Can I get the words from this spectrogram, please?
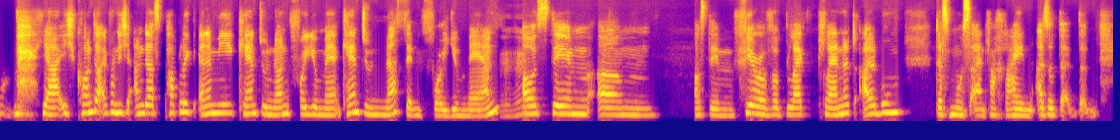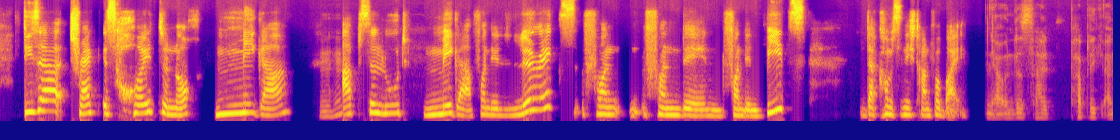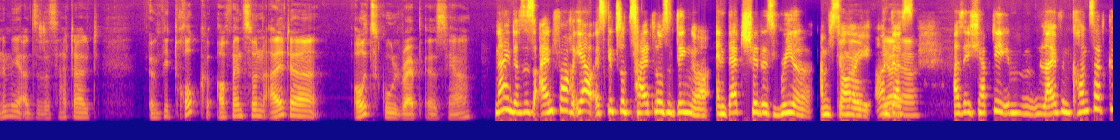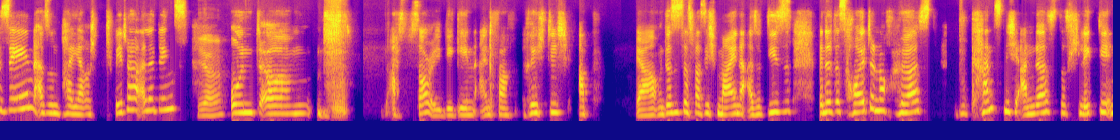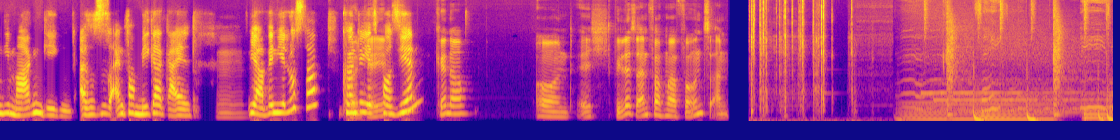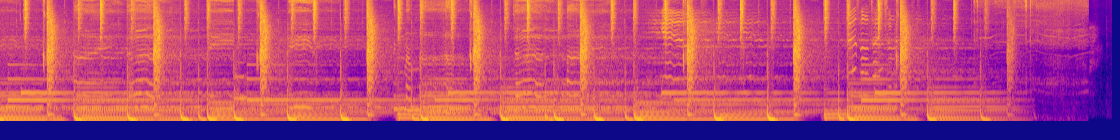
ja, ich konnte einfach nicht anders. Public Enemy, Can't Do None for You Man, Can't Do Nothing for You Man Mhm. aus dem ähm, aus dem Fear of a Black Planet Album. Das muss einfach rein. Also da, da, dieser Track ist heute noch mega Mhm. absolut mega. Von den Lyrics, von, von, den, von den Beats, da kommst du nicht dran vorbei. Ja, und das ist halt Public Enemy, also das hat halt irgendwie Druck, auch wenn es so ein alter Oldschool-Rap ist, ja. Nein, das ist einfach, ja, es gibt so zeitlose Dinge. And that shit is real. I'm sorry. Genau. Und ja, das, ja, also ich habe die im, live in Konzert gesehen, also ein paar Jahre später allerdings. ja. Und ähm, pff, sorry, die gehen einfach richtig ab. Ja, und das ist das, was ich meine. Also dieses, wenn du das heute noch hörst, du kannst nicht anders, das schlägt dir in die Magengegend. Also es ist einfach mega geil. Mhm. Ja, wenn ihr Lust habt, könnt Könnt ihr jetzt- pausieren. Genau. Und ich spiele es einfach mal für uns an.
